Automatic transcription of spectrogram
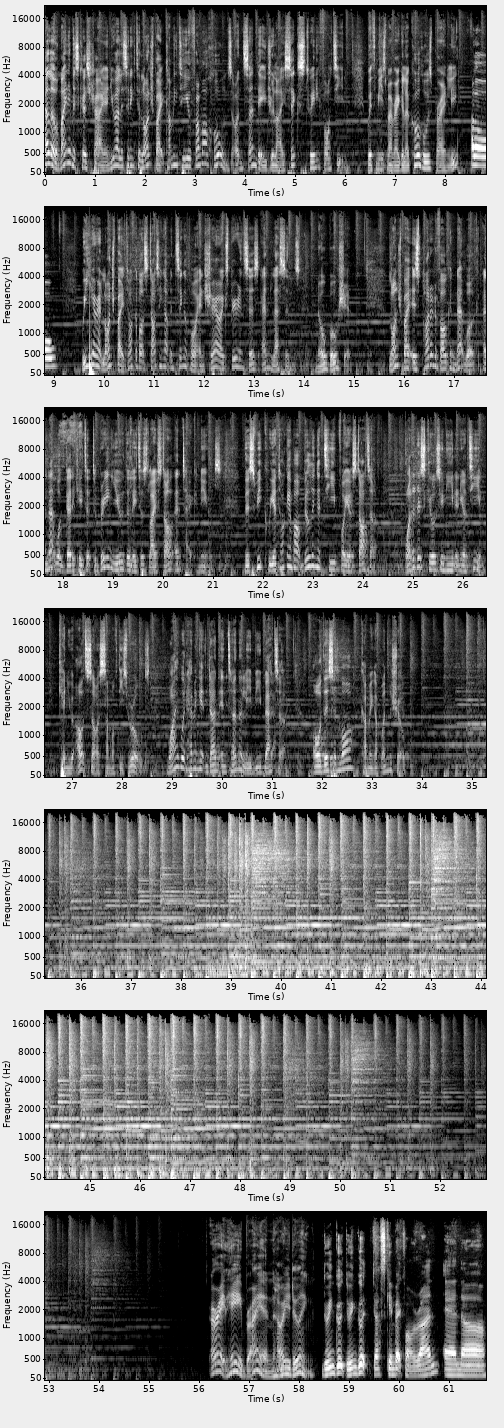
Hello, my name is Chris Chai, and you are listening to Launchbite coming to you from our homes on Sunday, July 6, 2014. With me is my regular co host, Brian Lee. Hello. We here at Launchbite talk about starting up in Singapore and share our experiences and lessons. No bullshit. Launchbite is part of the Vulcan Network, a network dedicated to bringing you the latest lifestyle and tech news. This week, we are talking about building a team for your startup. What are the skills you need in your team? Can you outsource some of these roles? Why would having it done internally be better? All this and more coming up on the show. Right, hey Brian, how are you doing? Doing good, doing good. Just came back from a run and uh,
